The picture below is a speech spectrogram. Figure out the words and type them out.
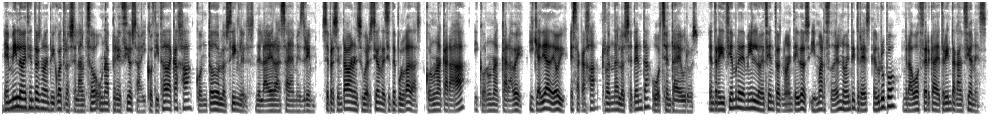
En 1994 se lanzó una preciosa y cotizada caja con todos los singles de la era Siamese Dream. Se presentaban en su versión de 7 pulgadas, con una cara A y con una cara B, y que a día de hoy esa caja ronda los 70 u 80 euros. Entre diciembre de 1992 y marzo del 93, el grupo grabó cerca de 30 canciones.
